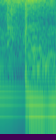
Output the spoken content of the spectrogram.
Sim.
